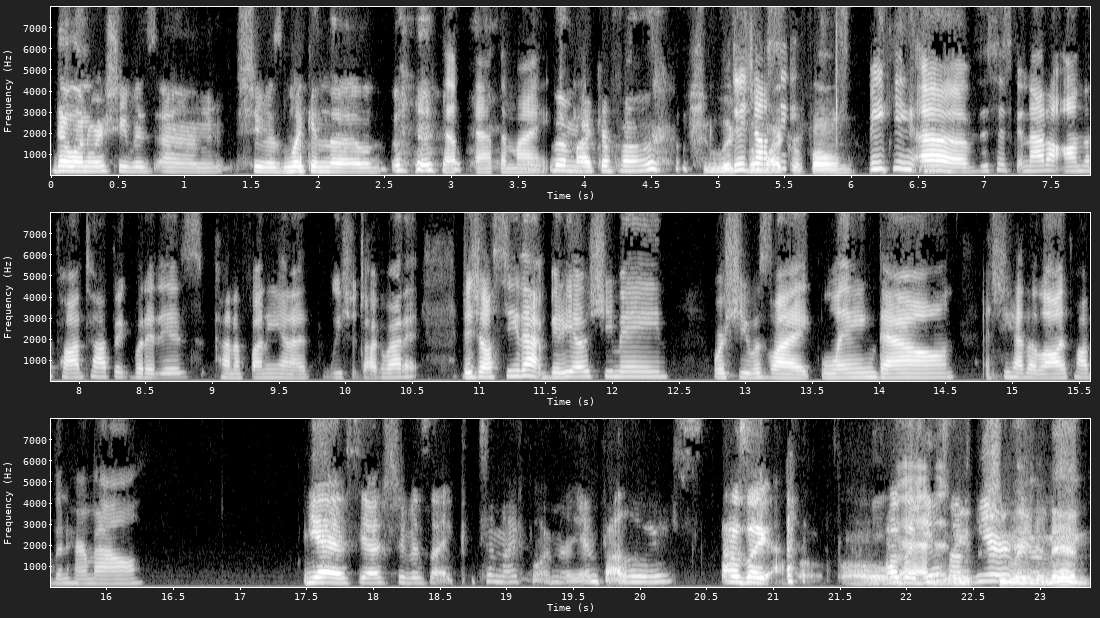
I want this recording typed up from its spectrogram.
the one where she was, um, she was licking the at the mic the microphone. She licked Did the y'all see- microphone. Speaking of, this is not on the pod topic, but it is kind of funny, and I, we should talk about it. Did y'all see that video she made where she was like laying down and she had the lollipop in her mouth? Yes, yes, she was like to my four million followers. I was like, Oh, I was like, yes, I'm here. She leaning in.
